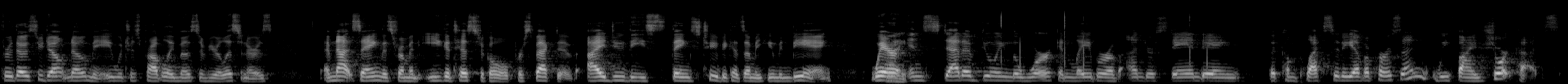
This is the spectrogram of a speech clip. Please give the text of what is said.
for those who don't know me, which is probably most of your listeners, I'm not saying this from an egotistical perspective. I do these things too because I'm a human being where right. instead of doing the work and labor of understanding the complexity of a person, we find shortcuts.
